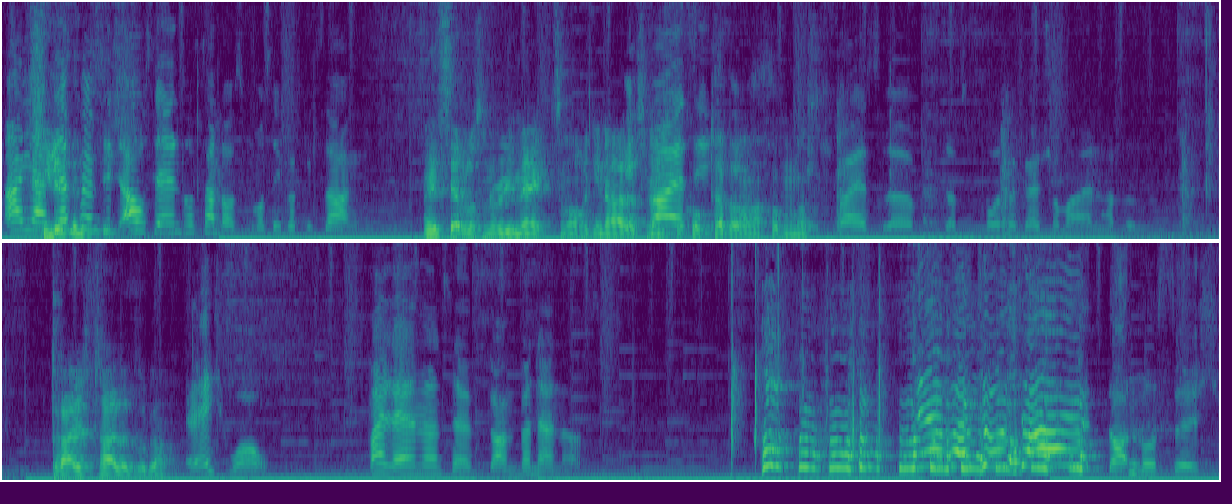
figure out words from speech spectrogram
Ah ja, Viele der Film sich- sieht auch sehr interessant aus, muss ich wirklich sagen. Ist ja bloß ein Remake zum Original, das ich ich noch nicht weiß, geguckt habe, aber mal gucken muss. Ich weiß, äh, dass Poltergeist schon mal einen hatte. Drei Teile sogar. Echt? Wow. My lemons have gone bananas. Der war total not lustig.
